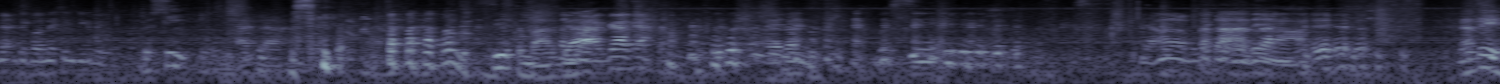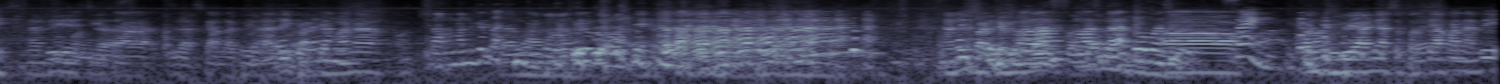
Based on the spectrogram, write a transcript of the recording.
nggak dikoneksi gitu. Besi. ada Besi tembaga. Agak kan. Ya, bisa ada. nanti nanti kita jelaskan lagi nanti bagaimana Tanaman kita di nanti bagaimana kelas batu masih. uh, Seng. penjuriannya seperti apa nanti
